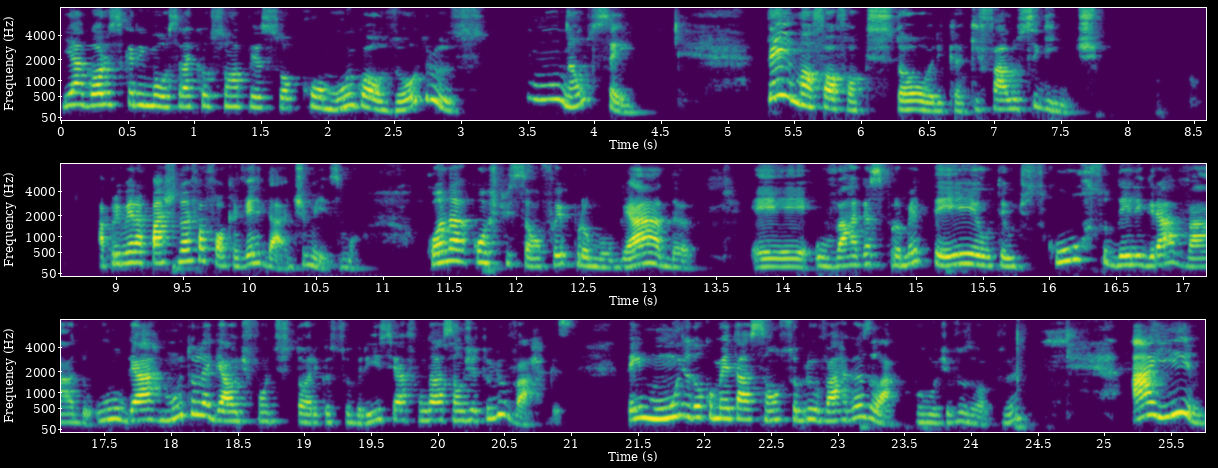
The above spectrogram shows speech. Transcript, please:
E agora vocês querem mostrar que eu sou uma pessoa comum igual aos outros? Hum, não sei. Tem uma fofoca histórica que fala o seguinte: a primeira parte não é fofoca, é verdade mesmo. Quando a Constituição foi promulgada, é, o Vargas prometeu, tem o discurso dele gravado. Um lugar muito legal de fonte histórica sobre isso é a Fundação Getúlio Vargas. Tem muita documentação sobre o Vargas lá, por motivos óbvios, né? Aí,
